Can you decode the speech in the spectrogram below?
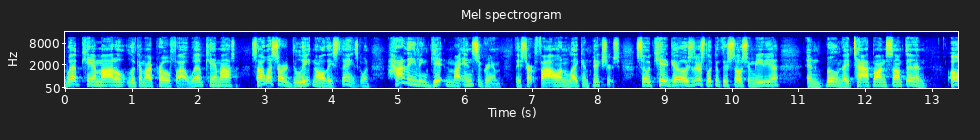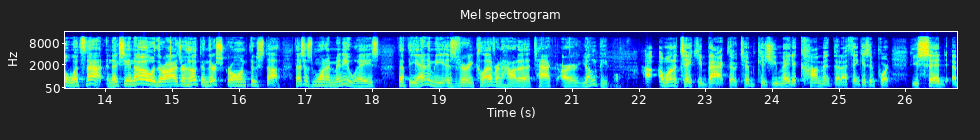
Webcam model, look at my profile. Webcam model. So I went and started deleting all these things, going, how do they even get in my Instagram? They start following, liking pictures. So a kid goes, they're just looking through social media, and boom, they tap on something, and oh, what's that? And next thing you know, their eyes are hooked and they're scrolling through stuff. That's just one of many ways that the enemy is very clever in how to attack our young people. I, I want to take you back, though, Tim, because you made a comment that I think is important. You said uh,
